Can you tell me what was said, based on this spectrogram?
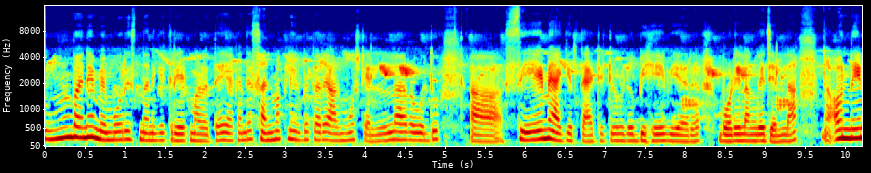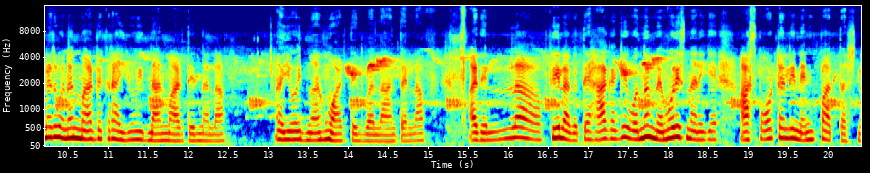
ತುಂಬಾ ಮೆಮೊರೀಸ್ ನನಗೆ ಕ್ರಿಯೇಟ್ ಮಾಡುತ್ತೆ. ಯಾಕಂದರೆ ಸಣ್ಣ ಮಕ್ಳು ಇರ್ಬೇಕಾದ್ರೆ ಆಲ್ಮೋಸ್ಟ್ ಎಲ್ಲರದ್ದು ಸೇಮೇ ಆಗಿರುತ್ತೆ ಆ್ಯಟಿಟ್ಯೂಡು ಬಿಹೇವಿಯರ್ ಬಾಡಿ ಲ್ಯಾಂಗ್ವೇಜ್ ಎಲ್ಲ. ಅವ್ನು ಏನಾದರೂ ಒಂದೊಂದು ಮಾಡ್ಬೇಕಾದ್ರೆ ಅಯ್ಯೋ, ಇದು ನಾನು ಮಾಡ್ತಿದ್ನಲ್ಲ. ಅಯ್ಯೋ ಇದು ನಾನು ಮಾಡ್ತಿದ್ವಲ್ಲ ಅಂತೆಲ್ಲ ಅದೆಲ್ಲ ಫೀಲ್ ಆಗುತ್ತೆ. ಹಾಗಾಗಿ ಒಂದೊಂದು ಮೆಮೊರೀಸ್ ನನಗೆ ಆ ಸ್ಪಾಟಲ್ಲಿ ನೆನಪಾದ ತಕ್ಷಣ,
